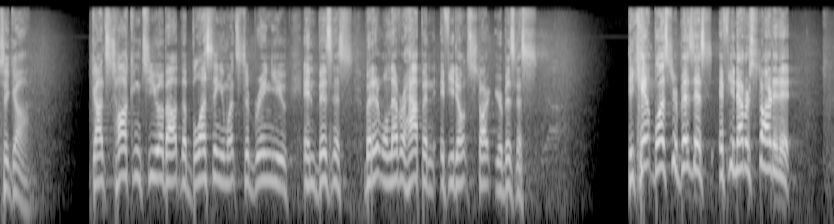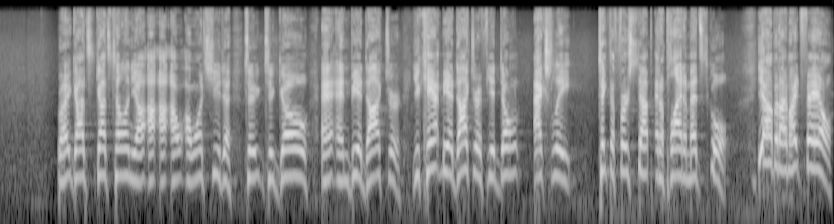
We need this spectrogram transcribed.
to God. God's talking to you about the blessing He wants to bring you in business, but it will never happen if you don't start your business. He can't bless your business if you never started it. Right? God's, God's telling you, I, I, I want you to, to, to go and, and be a doctor. You can't be a doctor if you don't actually take the first step and apply to med school. Yeah, but I might fail.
